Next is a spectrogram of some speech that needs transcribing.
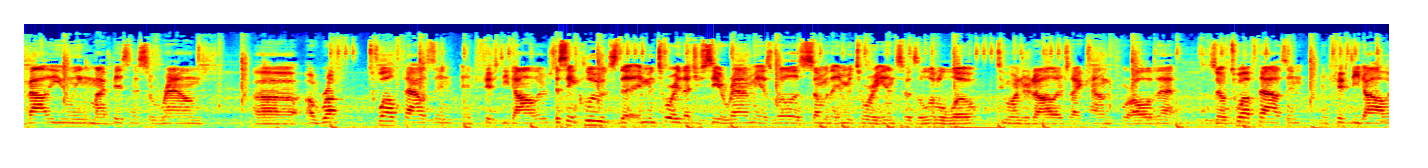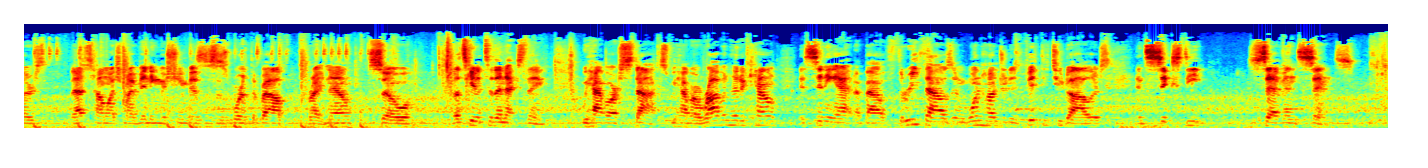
valuing my business around uh, a rough $12,050. This includes the inventory that you see around me as well as some of the inventory in, so it's a little low, $200. I accounted for all of that. So $12,050, that's how much my vending machine business is worth about right now. So let's get into the next thing. We have our stocks. We have our Robinhood account is sitting at about $3,152.67.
